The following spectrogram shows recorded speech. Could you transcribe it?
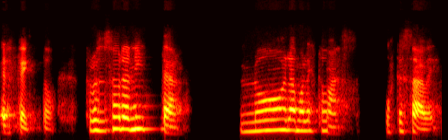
Perfecto. Profesora Anita, no la molesto más, usted sabe.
